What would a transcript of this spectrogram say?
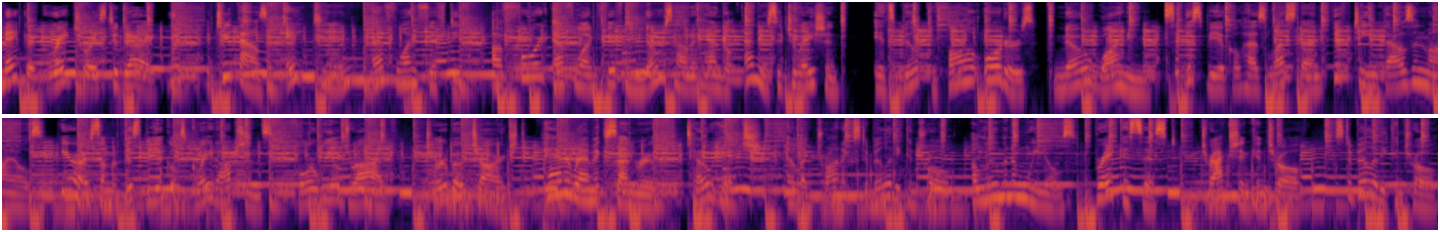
Make a great choice today with the 2018 F-150. A Ford F-150 knows how to handle any situation. It's built to follow orders, no whining. This vehicle has less than 15,000 miles. Here are some of this vehicle's great options. Four-wheel drive, turbocharged, panoramic sunroof, tow hitch, electronic stability control, aluminum wheels, brake assist, traction control, stability control,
